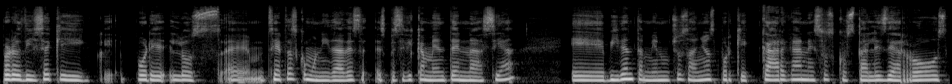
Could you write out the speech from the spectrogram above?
pero dice que por e, los, em, ciertas comunidades, específicamente en Asia, eh, viven también muchos años porque cargan esos costales de arroz,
